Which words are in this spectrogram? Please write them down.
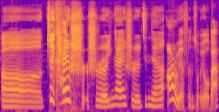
呃，最开始是应该是今年二月份左右吧。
